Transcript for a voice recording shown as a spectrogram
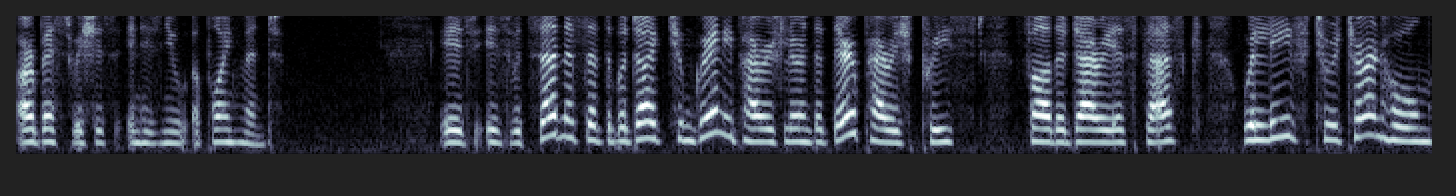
our best wishes in his new appointment. It is with sadness that the Bodyke Tuamgraney parish learned that their parish priest, Father Darius Plask, will leave to return home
